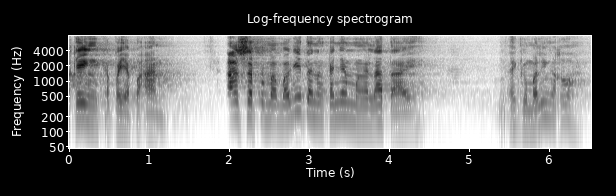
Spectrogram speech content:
aking kapayapaan. At sa pamamagitan ng kanyang mga latay, ay gumaling ako.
